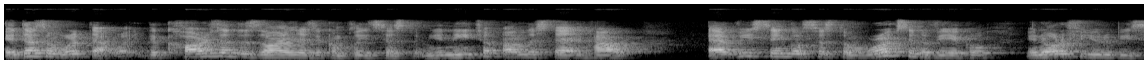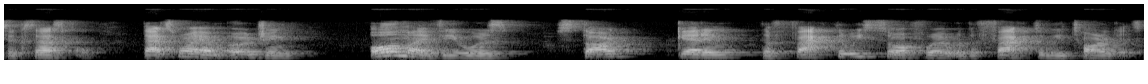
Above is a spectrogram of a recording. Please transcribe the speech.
It doesn't work that way. The cars are designed as a complete system. You need to understand how every single system works in a vehicle in order for you to be successful. That's why I'm urging all my viewers start getting the factory software or the factory targets.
